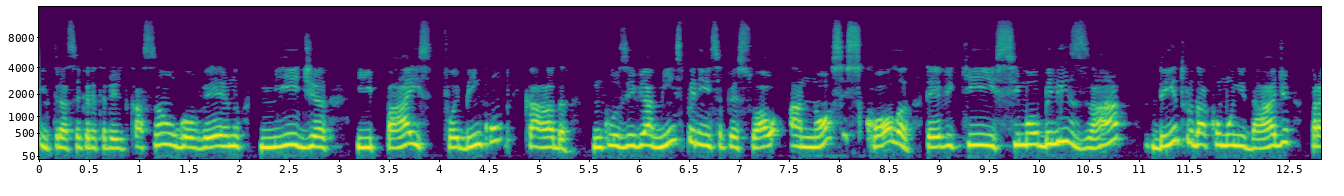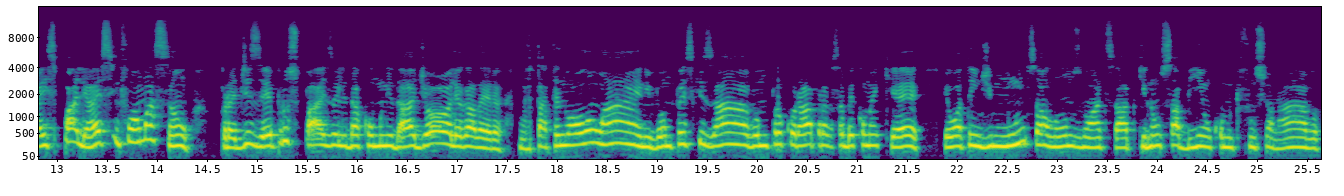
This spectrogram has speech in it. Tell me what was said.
entre a Secretaria de Educação, governo, mídia e pais foi bem complicada. Inclusive a minha experiência pessoal, a nossa escola teve que se mobilizar dentro da comunidade para espalhar essa informação para dizer para os pais ali da comunidade, olha galera, tá tendo aula online, vamos pesquisar, vamos procurar para saber como é que é. Eu atendi muitos alunos no WhatsApp que não sabiam como que funcionava,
